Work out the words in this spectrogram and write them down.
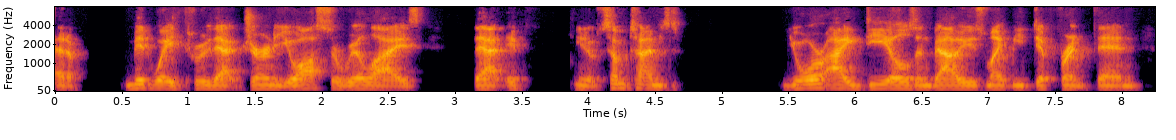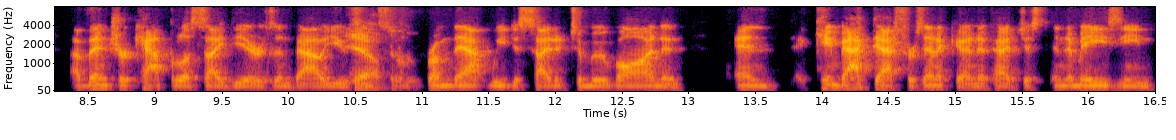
at a midway through that journey, you also realize that if you know sometimes your ideals and values might be different than a venture capitalist ideas and values. Yeah. And so from that, we decided to move on and and came back to AstraZeneca and have had just an amazing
